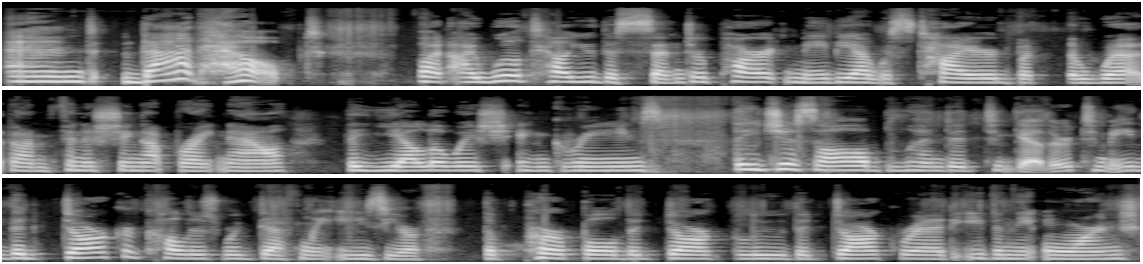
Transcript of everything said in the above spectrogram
And that helped. But I will tell you the center part, maybe I was tired, but the what I'm finishing up right now, the yellowish and greens, they just all blended together to me. The darker colors were definitely easier. The purple, the dark blue, the dark red, even the orange.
